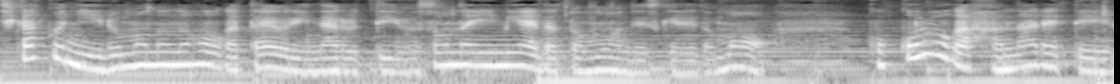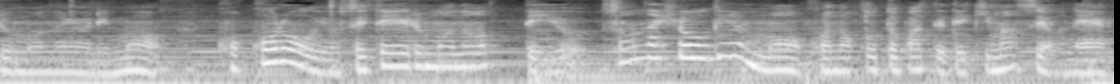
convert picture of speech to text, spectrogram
近くにいるものの方が頼りになるっていうそんな意味合いだと思うんですけれども心が離れているものよりも心を寄せているものっていうそんな表現もこの言葉ってできますよね。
